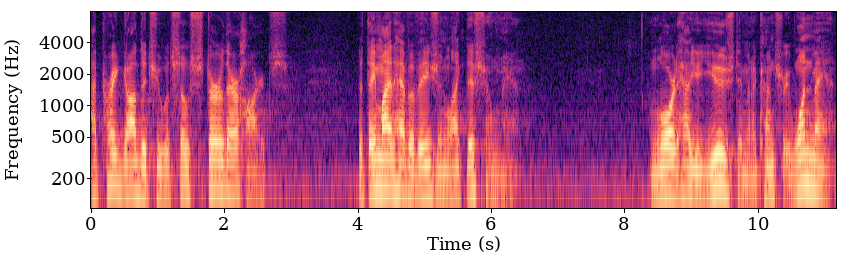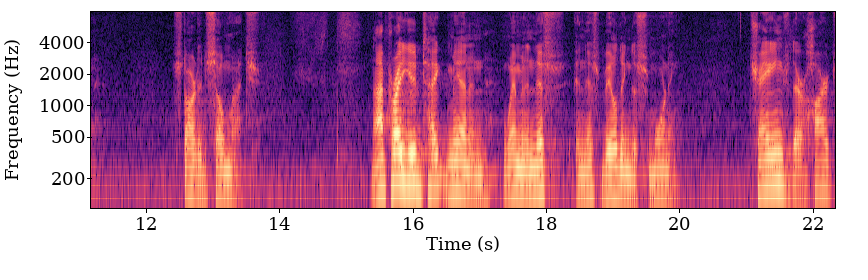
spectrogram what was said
I pray, God, that you would so stir their hearts that they might have a vision like this young man. And Lord, how you used him in a country. One man started so much. And I pray you'd take men and women in this, in this building this morning, change their hearts,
